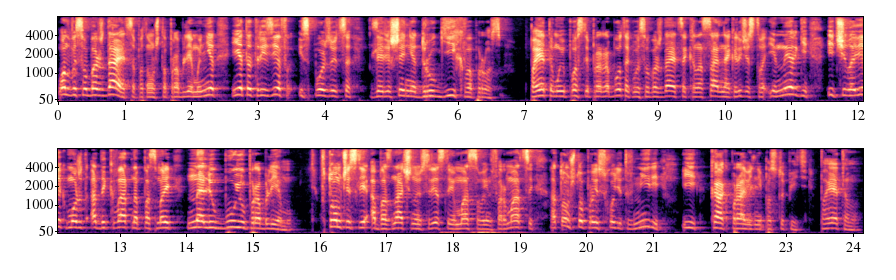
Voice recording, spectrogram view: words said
он высвобождается, потому что проблемы нет, и этот резерв используется для решения других вопросов. Поэтому и после проработок высвобождается колоссальное количество энергии, и человек может адекватно посмотреть на любую проблему в том числе обозначенную средствами массовой информации о том, что происходит в мире и как правильнее поступить. Поэтому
